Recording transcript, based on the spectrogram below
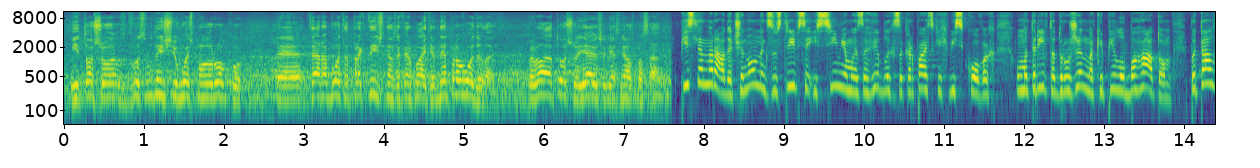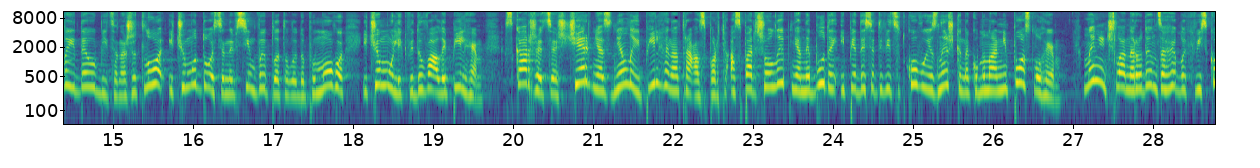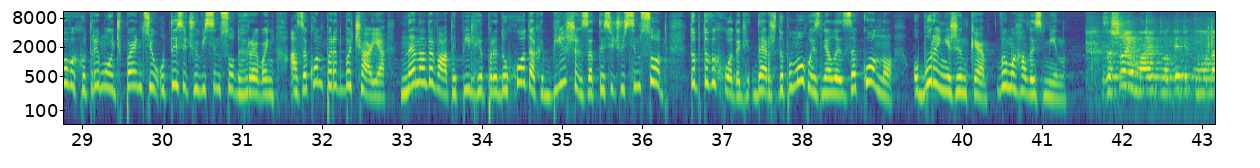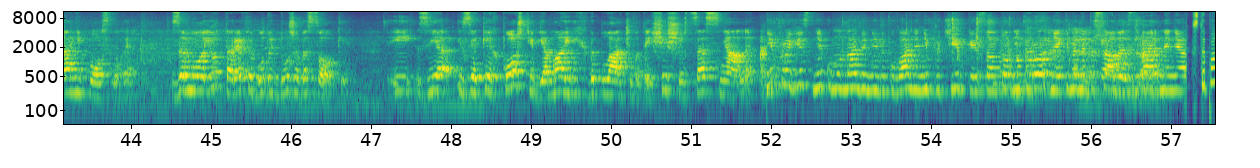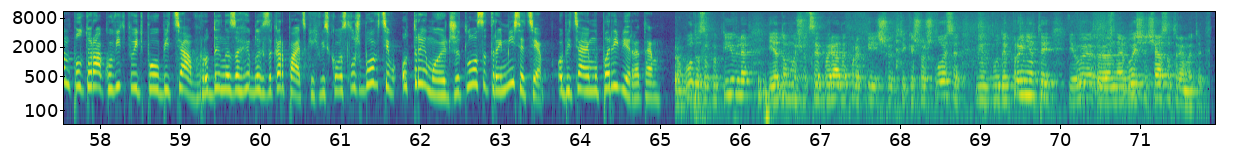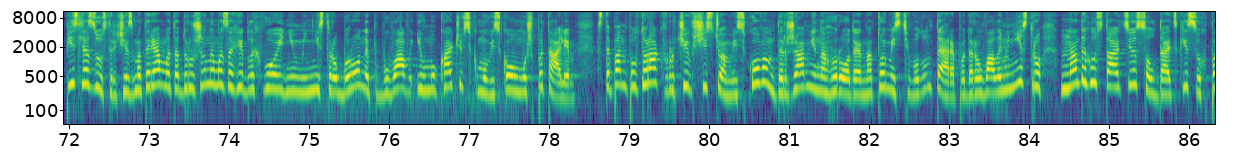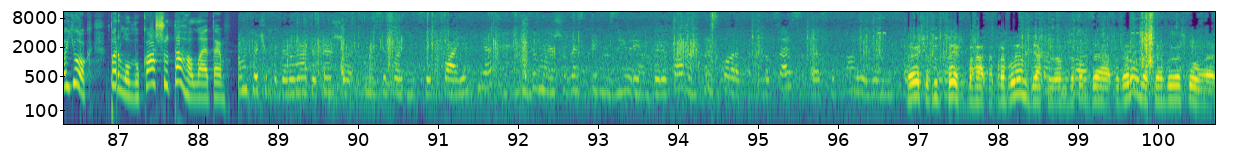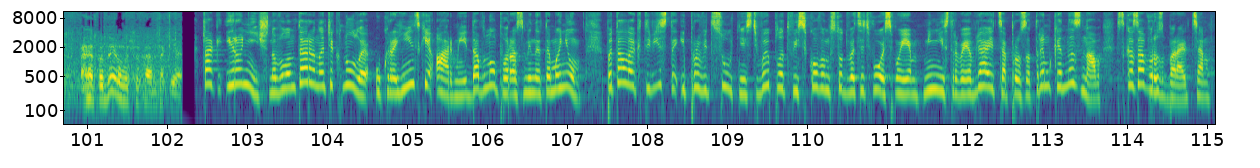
І то, що з 2008 року е, ця робота практично в Закарпатті не проводилась, привела до того, що я його сьогодні зняв з посади. Після наради чиновник зустрівся із сім'ями загиблих закарпатських військових. У матерів та дружин накипіло багато. Питали, і де обіцяне житло, і чому досі не всім виплатили допомогу, і чому ліквідували пільги. Скаржаться, з червня зняли пільги на транспорт, а з 1 липня не буде і 50-відсоткової знижки на комунальні послуги. Нині члени родин загиблих військових отримують пенсію у 1800 гривень, а закон передбачає не надавати пільги при доходах більших за 1700. Тобто, виходить, держдопомогу зняли законно. Обурені жінки вимагали змін. За що я маю платити комунальні послуги? Зимою тарифи будуть дуже високі. І з, я- із яких коштів я маю їх виплачувати, і ще що це сняли. Ні проїзд, ні комунальне, ні лікування, ні путівки, санаторно-курортні, які ми написали звернення. Степан Полторак у відповідь пообіцяв, родини загиблих закарпатських військовослужбовців отримують житло за три місяці. Обіцяємо перевірити. Буде закупівля. і Я думаю, що цей порядок, про який що тільки що йшлося, він буде прийнятий, і ви е, найближчий час отримаєте. Після зустрічі з матерями та дружинами загиблих воїнів міністр оборони побував і в Мукачівському військовому шпиталі. Степан Полторак вручив шістьом військовим державні нагороди. Натомість волонтери подарували міністру на дегустацію солдатський сухпайок, перлову кашу та галети. Вам хочу подарувати те, що на сьогодні паєк є. І думаю, що ви спільно з Юрієм Бирюковим прискорите процес е, сухпаю тут теж багато проблем. Дякую вам за, за подарунок. Обов'язково подивимося, що там таке. Так іронічно волонтери натякнули, українській армії давно пора змінити меню. Питали активісти і про відсутність виплат військовим 128-ї. Міністр, виявляється, про затримки не знав. Сказав, розбереться.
